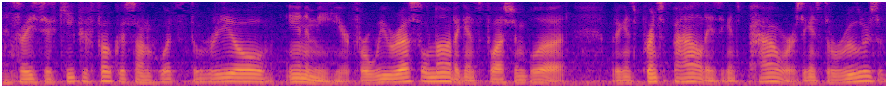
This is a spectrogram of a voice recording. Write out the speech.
And so he says, keep your focus on what's the real enemy here. For we wrestle not against flesh and blood, but against principalities, against powers, against the rulers of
